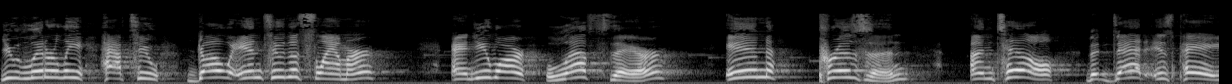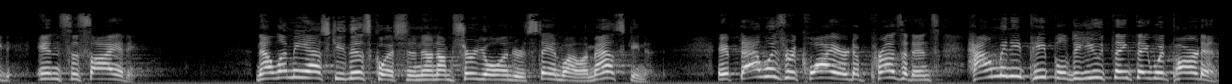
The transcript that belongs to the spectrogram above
You literally have to go into the slammer, and you are left there in prison until the debt is paid in society. Now, let me ask you this question, and I'm sure you'll understand while I'm asking it. If that was required of presidents, how many people do you think they would pardon?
